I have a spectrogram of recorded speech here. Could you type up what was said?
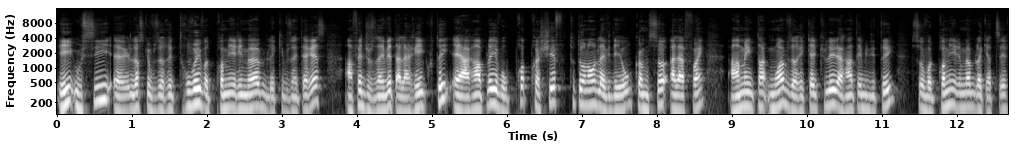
Et aussi, euh, lorsque vous aurez trouvé votre premier immeuble qui vous intéresse, en fait, je vous invite à la réécouter et à remplir vos propres chiffres tout au long de la vidéo. Comme ça, à la fin, en même temps que moi, vous aurez calculé la rentabilité sur votre premier immeuble locatif.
